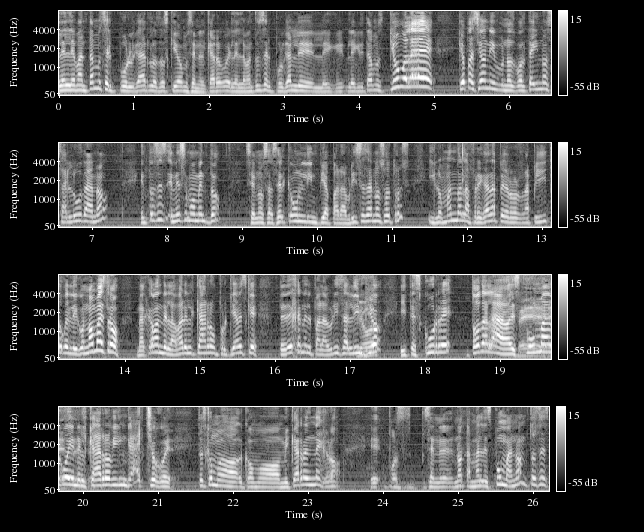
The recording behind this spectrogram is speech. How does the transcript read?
Le levantamos el pulgar, los dos que íbamos en el carro, güey. Le levantamos el pulgar, le, le- le gritamos, ¿qué hubo, le? ¿Qué pasión? Y nos voltea y nos saluda, ¿no? Entonces, en ese momento, se nos acerca un limpia parabrisas a nosotros y lo mando a la fregada, pero rapidito, güey. Le digo, no, maestro, me acaban de lavar el carro, porque ya ves que te dejan el parabrisas limpio y te escurre toda la espuma, Sí, güey, en el sí. carro bien gacho, güey. Entonces, como, como mi carro es negro, eh, pues se nota más la espuma, ¿no? Entonces,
